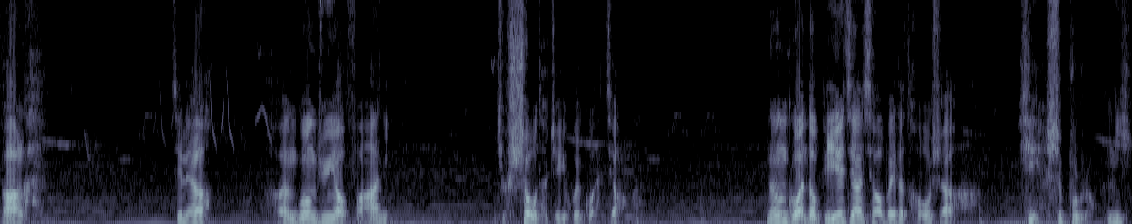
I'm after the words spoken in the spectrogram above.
罢了，金陵，寒光君要罚你，你就受他这一回管教吧。能管到别家小辈的头上，也是不容易。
